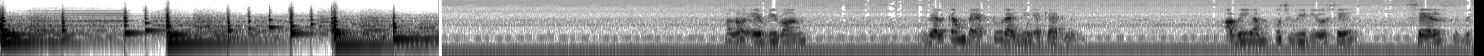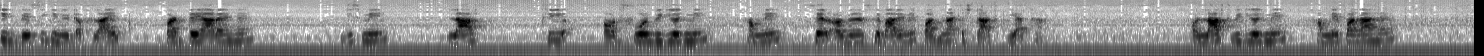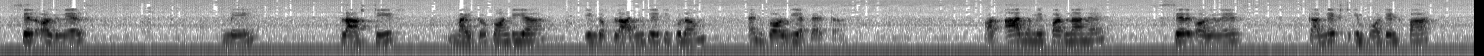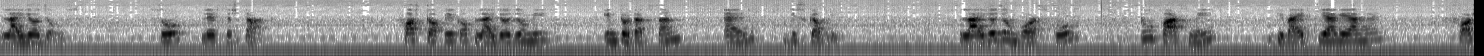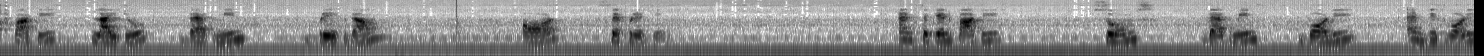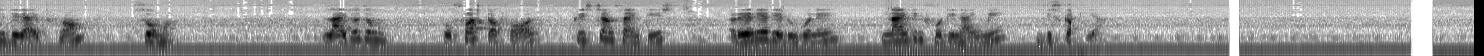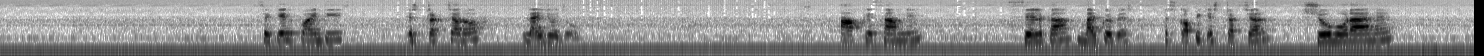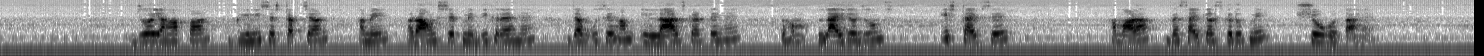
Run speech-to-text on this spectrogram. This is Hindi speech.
Hello everyone welcome back to Rising Academy अभी हम कुछ वीडियो से cells which is basic unit of life पढ़ते आ रहे हैं, जिसमें लास्ट थ्री और फोर वीडियोज़ में हमने सेल ऑर्गेनल्स के बारे में पढ़ना स्टार्ट किया था। और लास्ट वीडियोज़ में हमने पढ़ा है सेल ऑर्गेनल्स में plastid, mitochondria, endoplasmic reticulum and Golgi apparatus और आज हमें पढ़ना है सेल ऑर्गेनेल्स का next important part, lysosomes. So let's start first topic of lysosome is introduction and discovery lysosome words को टू पार्ट्स में डिवाइड किया गया है। First part is lyso that means break down और separating and second part is somes that means body and this body is derived from soma lysosome को first of all Christian scientist Rene रेडुबो ने 1949 में डिस्कवर किया second point is structure of lysosome आपके सामने सेल का माइक्रोस्कोपिक स्ट्रक्चर शो हो रहा है, जो यहाँ पर ग्रीनिश स्ट्रक्चर हमें राउंड शेप में दिख रहे हैं। जब उसे हम इनलार्ज करते हैं तो हम लाइजोजोम्स इस टाइप से हमारा वेसाइकल्स के रूप में शो होता है।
